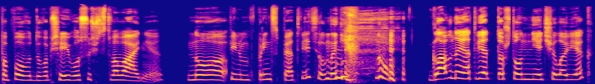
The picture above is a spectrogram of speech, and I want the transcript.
по поводу вообще его существования. Но фильм, в принципе, ответил на них. Ну, Главный ответ то, что он не человек.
